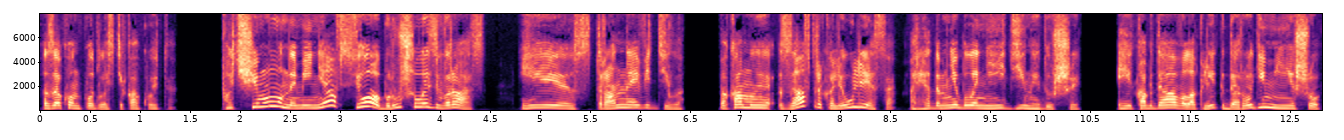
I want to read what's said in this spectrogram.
Закон подлости какой-то. Почему на меня все обрушилось в раз? И странное ведь. Пока мы завтракали у леса, а рядом не было ни единой души. И когда волокли к дороге Мишу,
